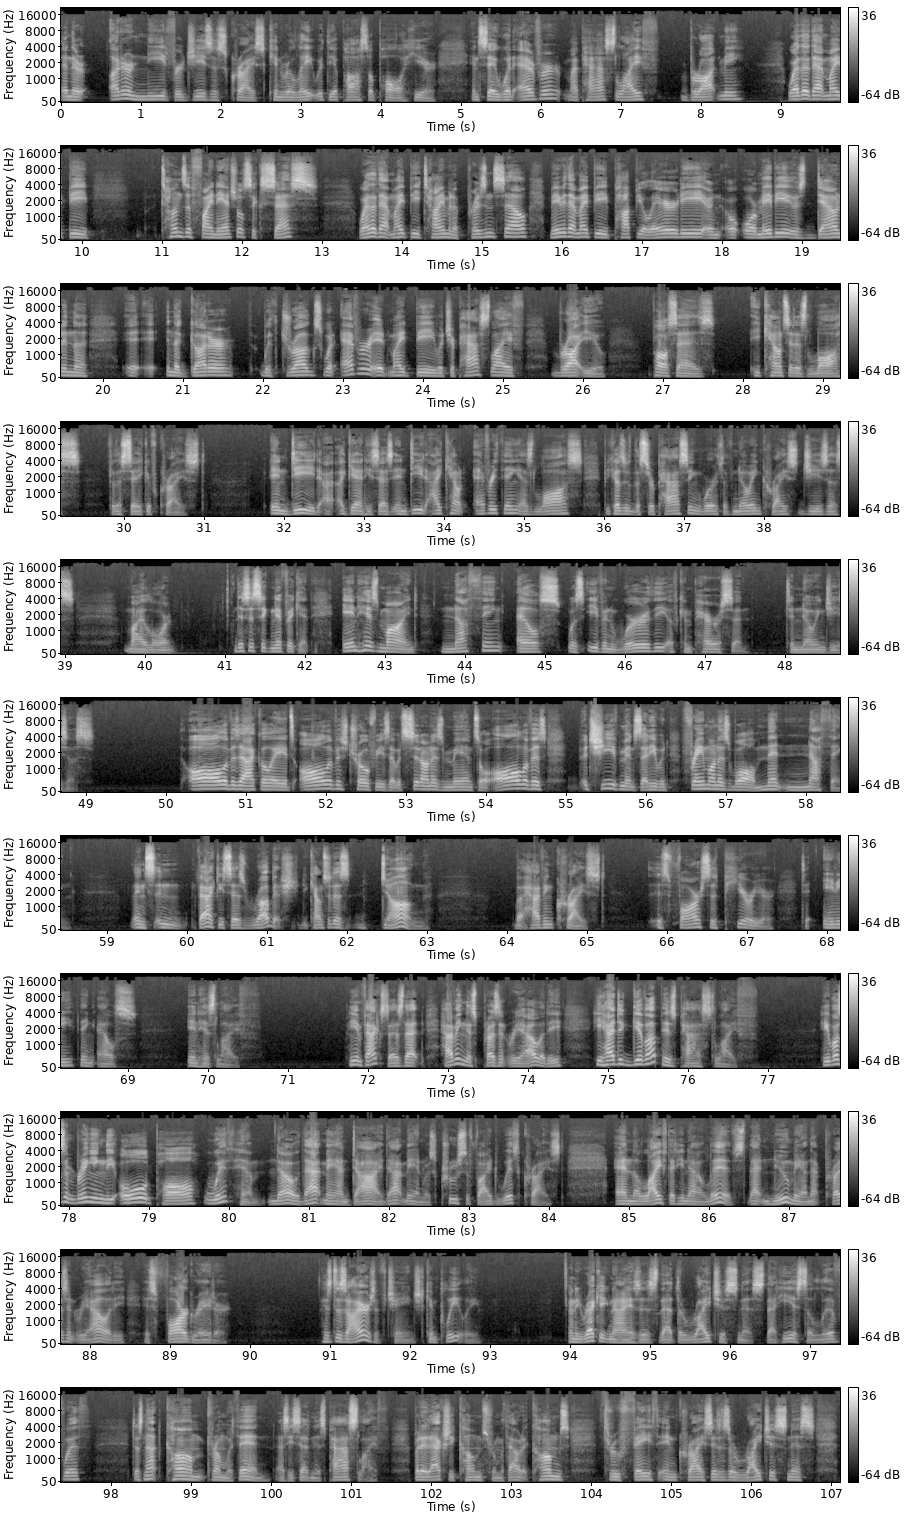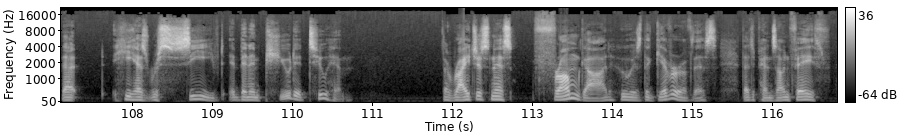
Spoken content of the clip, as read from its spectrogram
and their utter need for Jesus Christ can relate with the Apostle Paul here and say, whatever my past life brought me, whether that might be tons of financial success, whether that might be time in a prison cell, maybe that might be popularity, and, or, or maybe it was down in the in the gutter with drugs, whatever it might be, what your past life brought you, Paul says he counts it as loss for the sake of Christ. Indeed, again, he says, Indeed, I count everything as loss because of the surpassing worth of knowing Christ Jesus, my Lord. This is significant. In his mind, nothing else was even worthy of comparison to knowing Jesus. All of his accolades, all of his trophies that would sit on his mantle, all of his achievements that he would frame on his wall meant nothing in, in fact, he says rubbish. He counts it as dung. But having Christ is far superior to anything else in his life. He, in fact, says that having this present reality, he had to give up his past life. He wasn't bringing the old Paul with him. No, that man died. That man was crucified with Christ. And the life that he now lives, that new man, that present reality, is far greater. His desires have changed completely. And he recognizes that the righteousness that he is to live with does not come from within, as he said in his past life, but it actually comes from without. It comes through faith in Christ. It is a righteousness that he has received, been imputed to him. The righteousness from God, who is the giver of this, that depends on faith.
